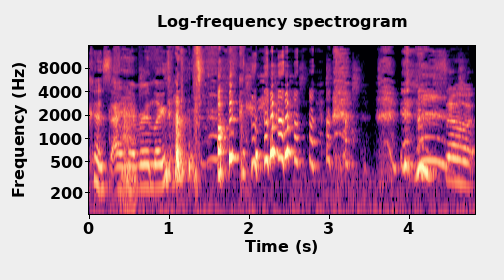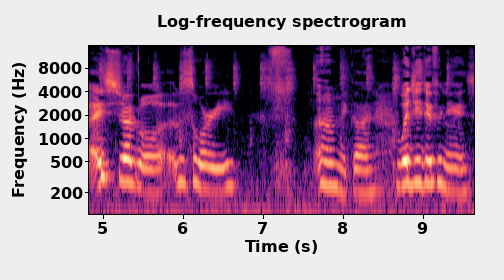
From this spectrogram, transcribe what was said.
cause I never learned how to talk. so I struggle. I'm sorry. Oh my god. What'd you do for New Year's?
